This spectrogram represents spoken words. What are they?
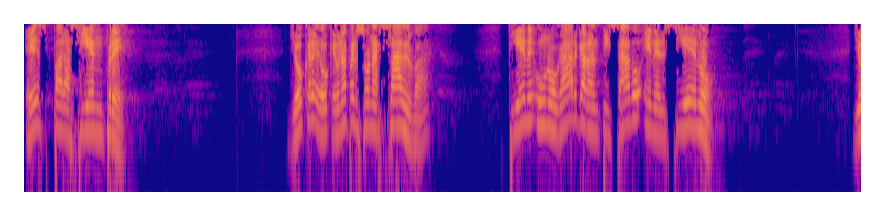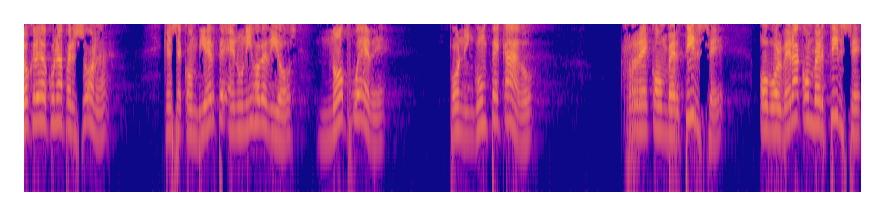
es para siempre. Yo creo que una persona salva tiene un hogar garantizado en el cielo. Yo creo que una persona que se convierte en un hijo de Dios no puede, por ningún pecado, reconvertirse o volver a convertirse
